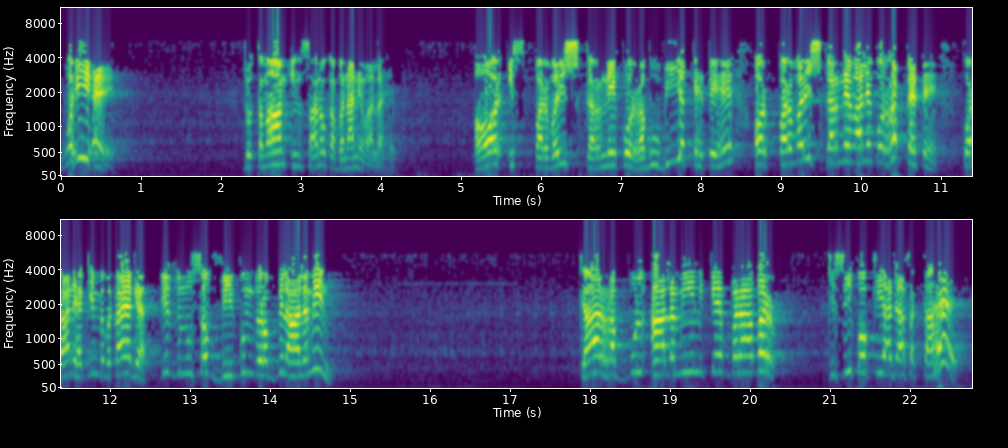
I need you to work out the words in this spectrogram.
وہی ہے جو تمام انسانوں کا بنانے والا ہے۔ اور اس پرورش کرنے کو ربوبیت کہتے ہیں اور پرورش کرنے والے کو رب کہتے ہیں۔ قرآن حکیم میں بتایا گیا از نصب ویکم رب العالمین کیا رب العالمین کے برابر کسی کو کیا جا سکتا ہے؟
